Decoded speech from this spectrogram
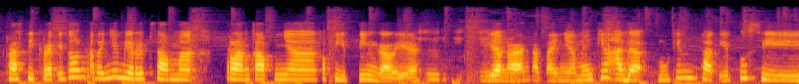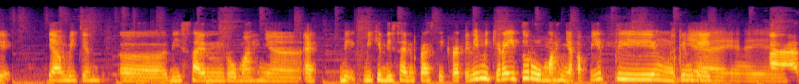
Krusty Krab itu kan katanya mirip sama perangkapnya kepiting kali ya. Iya kan katanya. Mungkin ada mungkin saat itu si yang bikin eh, desain rumahnya eh bi- bikin desain Krusty Krab ini mikirnya itu rumahnya kepiting, mungkin Iya, kayak iya, iya. kan,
